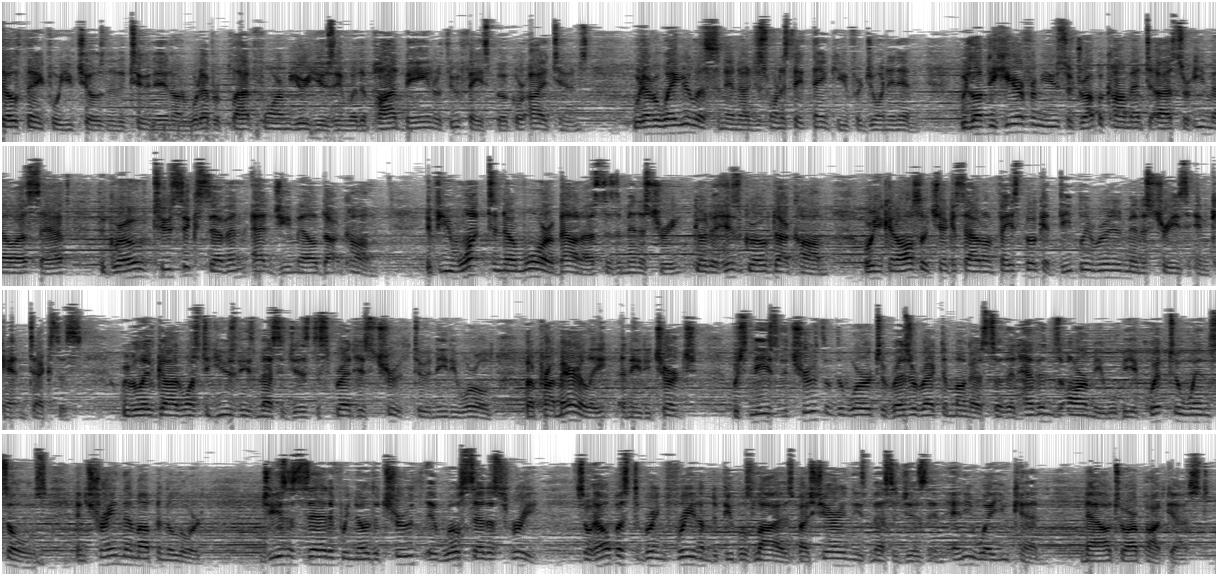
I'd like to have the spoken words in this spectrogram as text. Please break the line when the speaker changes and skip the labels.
so thankful you've chosen to tune in on whatever platform you're using, whether Podbean or through Facebook or iTunes. Whatever way you're listening, I just want to say thank you for joining in. We'd love to hear from you, so drop a comment to us or email us at thegrove267 at gmail.com. If you want to know more about us as a ministry, go to hisgrove.com, or you can also check us out on Facebook at Deeply Rooted Ministries in Canton, Texas. We believe God wants to use these messages to spread His truth to a needy world, but primarily a needy church, which needs the truth of the Word to resurrect among us so that heaven's army will be equipped to win souls and train them up in the Lord. Jesus said, if we know the truth, it will set us free. So help us to bring freedom to people's lives by sharing these messages in any way you can. Now to our podcast.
